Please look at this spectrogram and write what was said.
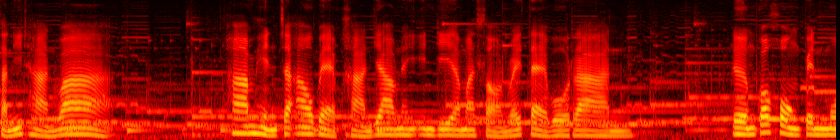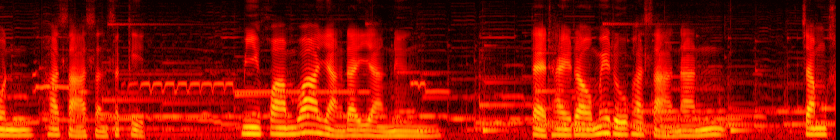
สันนิษฐานว่า ราหมณ์เห็นจะเอาแบบขานยาวในอินเดียมาสอนไว้แต่โบราณ เดิมก็คงเป็นมนภาษาสันสกฤต มีความว่าอย่างใดอย่างหนึ่ง แต่ไทยเราไม่รู้ภาษานั้นจำค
